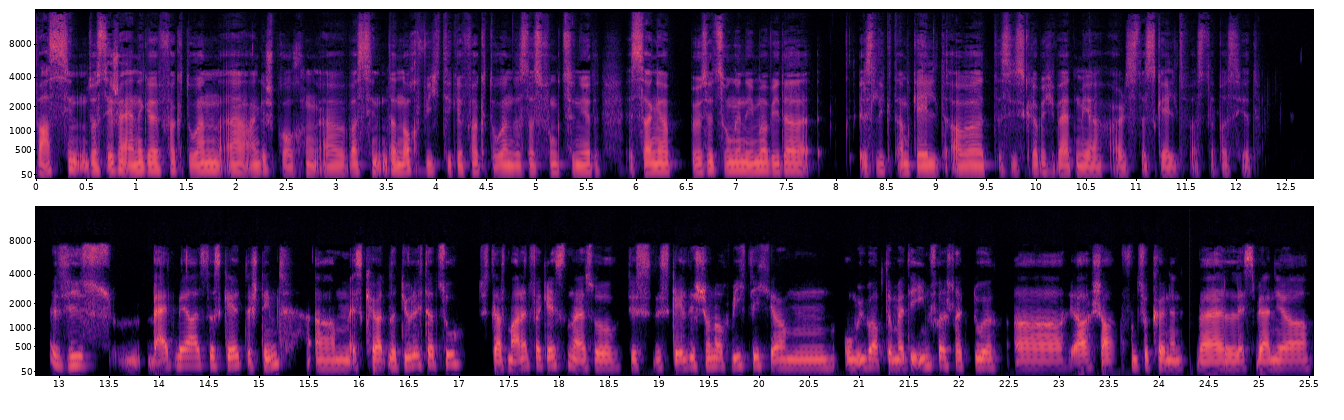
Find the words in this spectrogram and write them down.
was sind, du hast eh schon einige Faktoren äh, angesprochen. Äh, was sind denn da noch wichtige Faktoren, dass das funktioniert? Es sagen ja böse Zungen immer wieder, es liegt am Geld, aber das ist, glaube ich, weit mehr als das Geld, was da passiert. Es ist weit mehr als das Geld, das stimmt. Ähm, es gehört natürlich dazu, das darf man nicht vergessen. Also das, das Geld ist schon auch wichtig, ähm, um überhaupt einmal die Infrastruktur äh, ja, schaffen zu können, weil es werden ja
